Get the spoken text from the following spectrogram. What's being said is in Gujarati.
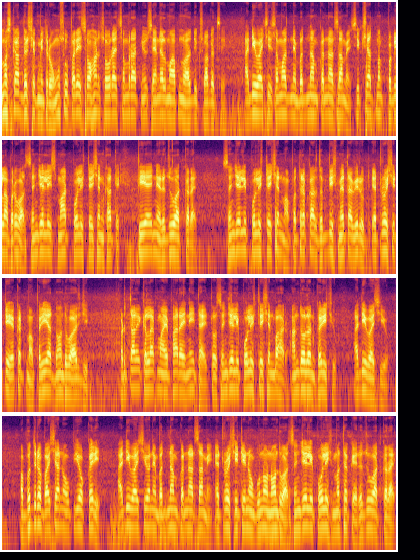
નમસ્કાર દર્શક મિત્રો, હું શું પરેશ ચૌહાણ સૌરાષ્ટ્ર સમ્રાટ ન્યૂઝ ચેનલમાં આપનું હાર્દિક સ્વાગત છે. આદિવાસી સમાજને બદનામ કરનાર સામે શિક્ષાત્મક પગલાં ભરવા સંજેલી સ્માર્ટ પોલીસ સ્ટેશન ખાતે પીઆઈને રજૂઆત કરાઈ. સંજેલી પોલીસ સ્ટેશનમાં પત્રકાર જગદીશ મહેતા વિરુદ્ધ એટ્રોસિટી એકટમાં ફરિયાદ નોંધવા અરજી. અડતાલીસ કલાકમાં એફઆરઆઈ નહીં થાય તો સંજેલી પોલીસ સ્ટેશન બહાર આંદોલન કરીશું આદિવાસીઓ. અભદ્ર ભાષાનો ઉપયોગ કરી આદિવાસીઓને બદનામ કરનાર સામે એટ્રોસિટીનો ગુનો નોંધવા સંજેલી પોલીસ મથકે રજૂઆત કરાઈ.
